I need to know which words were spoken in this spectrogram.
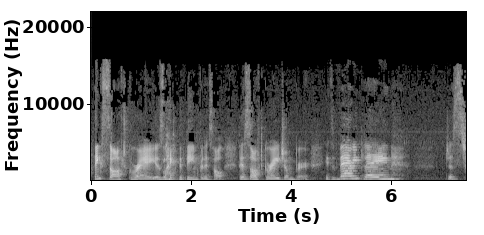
I think soft grey is like the theme for this haul. This soft grey jumper. It's very plain. Just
